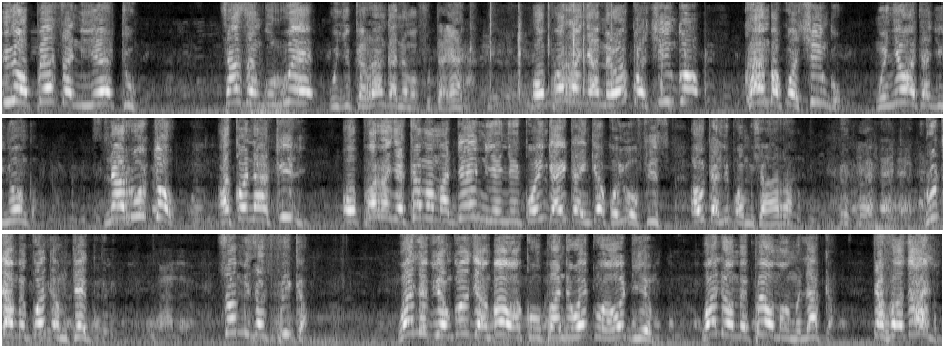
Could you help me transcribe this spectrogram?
hiyo pesa ni yetu. Sasa nguruwe ujikaranga na mafuta yake. Oparanya amewekwa shingo, kamba kwa shingo, mwenyewe atajinyonga. Na Ruto ako na akili. Oparanya kama madeni yenye iko nje haitaingia kwa hiyo ofisi, hautalipwa mshahara. Ruto amekuweka mtego. So Mr. Speaker, wale viongozi ambao wako upande wetu wa ODM, wale wamepewa mamlaka, tafadhali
